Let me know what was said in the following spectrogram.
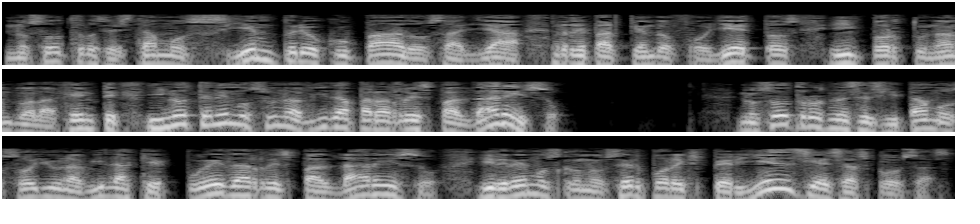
nosotros estamos siempre ocupados allá, repartiendo folletos, importunando a la gente, y no tenemos una vida para respaldar eso. Nosotros necesitamos hoy una vida que pueda respaldar eso, y debemos conocer por experiencia esas cosas.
